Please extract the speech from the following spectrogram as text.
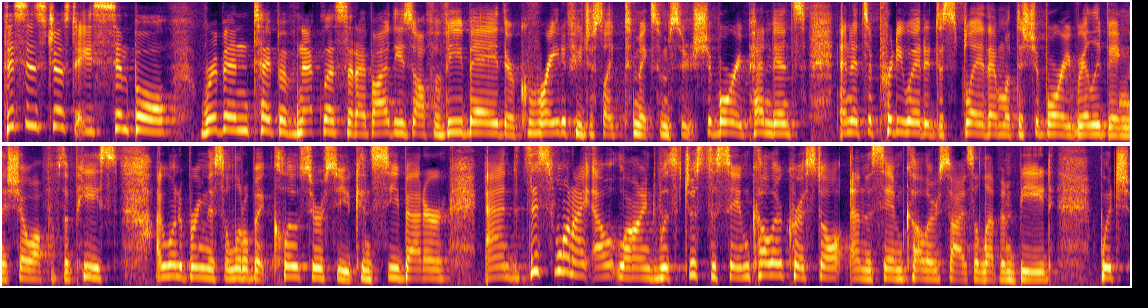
this is just a simple ribbon type of necklace that I buy these off of eBay. They're great if you just like to make some shibori pendants, and it's a pretty way to display them with the shibori really being the show off of the piece. I want to bring this a little bit closer so you can see better. And this one I outlined with just the same color crystal and the same color size 11 bead, which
